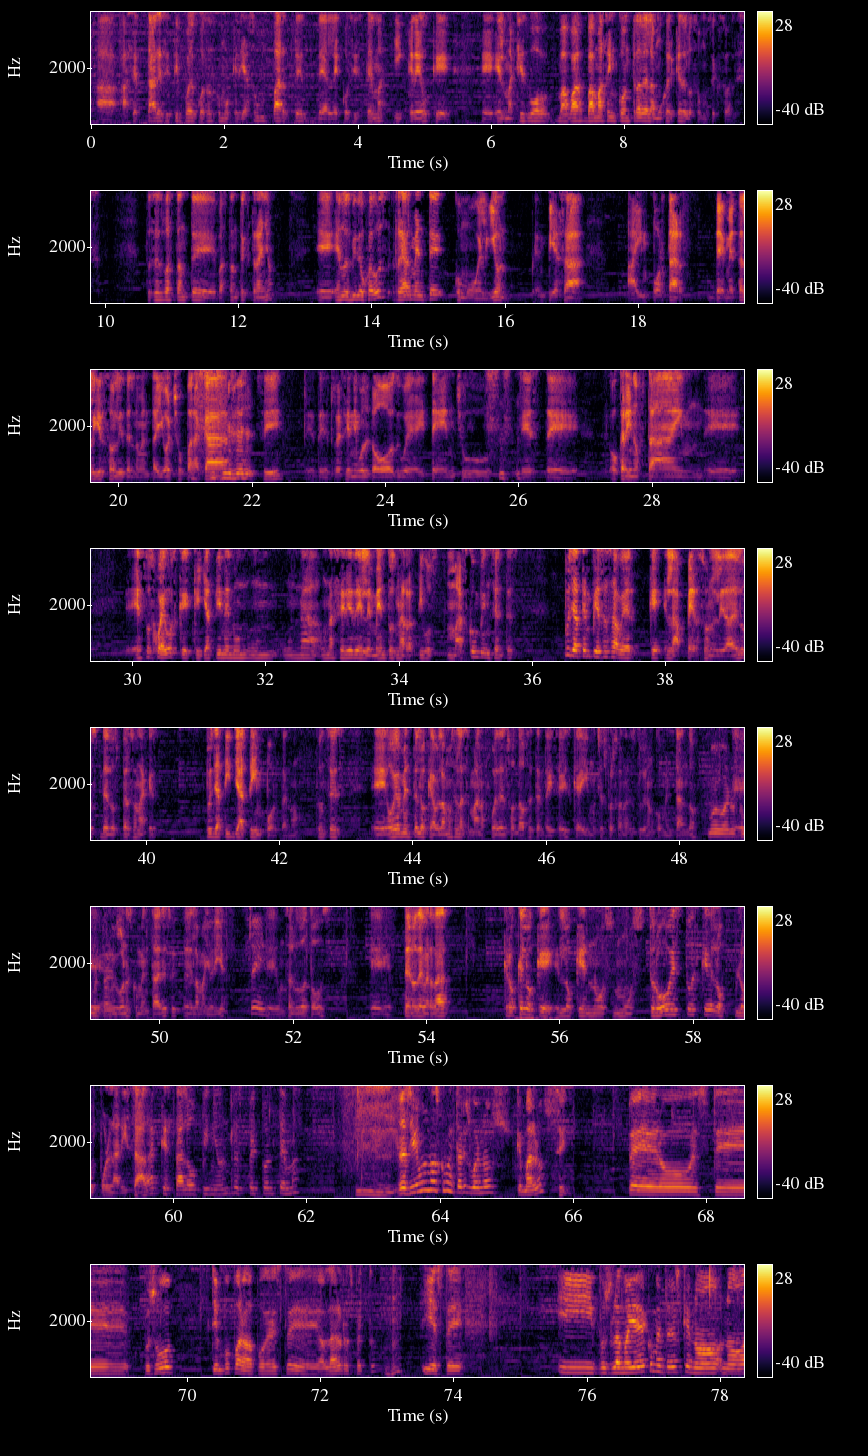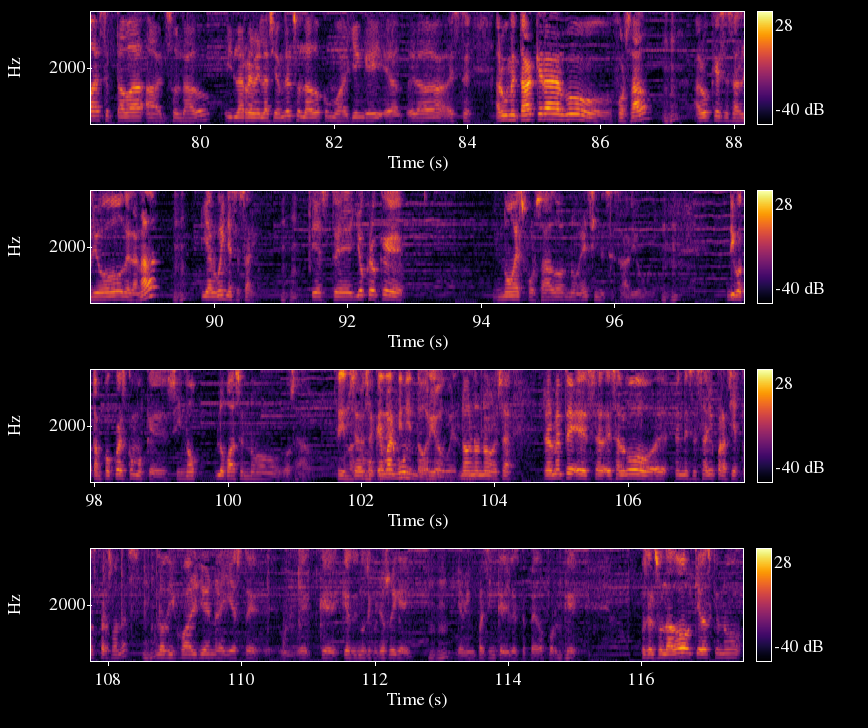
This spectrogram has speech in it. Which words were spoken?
a aceptar ese tipo de cosas como que ya son parte del ecosistema y creo que eh, el machismo va, va- va más en contra de la mujer que de los homosexuales. Entonces es bastante, bastante extraño. Eh, en los videojuegos realmente como el guion empieza a importar de Metal Gear Solid del 98 para acá, ¿sí? De, de Resident Evil 2, güey, Tenchu, este, Ocarina of Time, eh, estos juegos que, que ya tienen un- un- una, una serie de elementos narrativos más convincentes, pues ya te empiezas a ver que la personalidad de los, de los personajes, pues ya, ti, ya te importa, ¿no? Entonces, eh, obviamente lo que hablamos en la semana fue del Soldado 76, que ahí muchas personas estuvieron comentando. Muy buenos Eh, comentarios. Muy buenos comentarios, eh, la mayoría. Sí. Un saludo a todos. Eh, pero de verdad, creo que lo que lo que nos mostró esto es que lo, lo polarizada que está la opinión respecto al tema. Y. Recibimos más comentarios buenos que malos, Sí, pero este pues hubo tiempo para poder este hablar al respecto. Y este y pues la mayoría de comentarios que no no aceptaba al soldado y la revelación del soldado como alguien gay era era este argumentaba que era algo forzado, algo que se salió de la nada y algo innecesario. Y este, yo creo que no es forzado, no es innecesario. Digo, tampoco es como que si no lo hacen, no, o sea, Sí, no se, es como se que quema el mundo. güey. No, no, no, que- o sea, realmente es, es algo eh, necesario para ciertas personas. Lo dijo alguien ahí, este, eh, que, que nos dijo, yo soy gay. Y a mí me parece increíble este pedo porque, pues el soldado, quieras que no,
